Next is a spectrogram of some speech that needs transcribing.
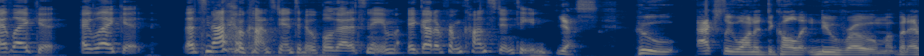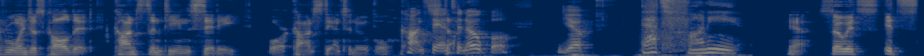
I like it. I like it. That's not how Constantinople got its name. It got it from Constantine. Yes. Who actually wanted to call it New Rome, but everyone just called it Constantine City or Constantinople. Constantinople. Yep. That's funny. Yeah. So it's it's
